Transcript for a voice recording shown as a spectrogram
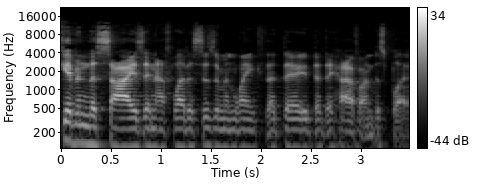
given the size and athleticism and length that they that they have on display.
